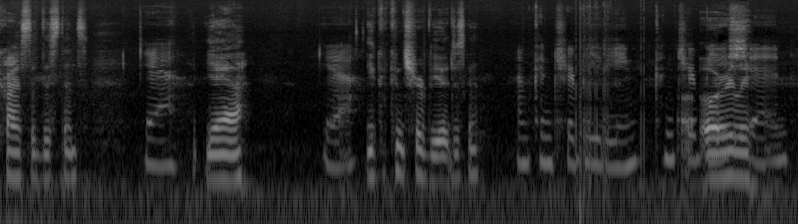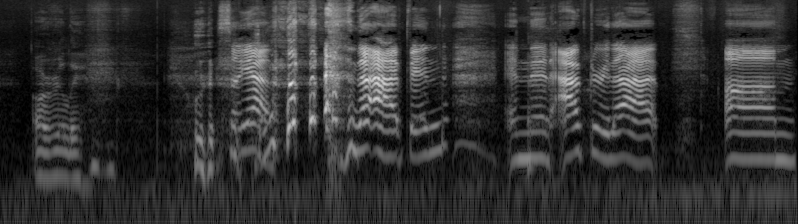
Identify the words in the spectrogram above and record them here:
across the distance. Yeah. Yeah, Yeah. you could contribute. Just gonna. I'm contributing. Contribution. oh, really? Oh, really? So yeah, that happened, and then after that, um,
